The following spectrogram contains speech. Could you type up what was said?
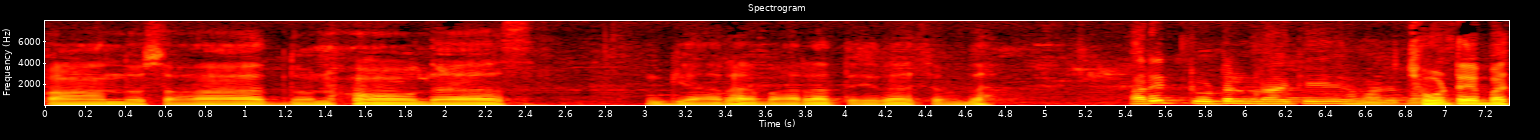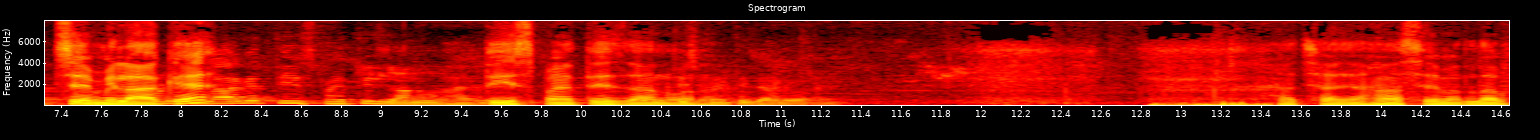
पाँच दो सात दो नौ दस ग्यारह बारह तेरह चौदह। अरे टोटल मिला के हमारे छोटे बच्चे मिला के तीस पैंतीस जानवर है। तीस पैंतीस जानवर तीस पैंतीस जानवर हैं। अच्छा यहाँ से मतलब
